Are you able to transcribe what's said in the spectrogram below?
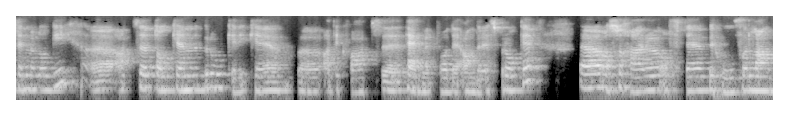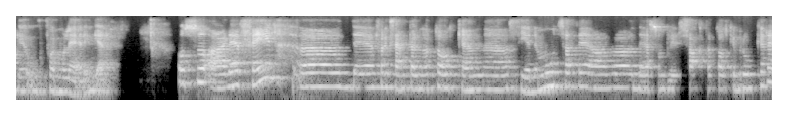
terminologi. At tolken bruker ikke adekvat termer på det andre språket. Eh, og så har du ofte behov for lange formuleringer. Og så er det feil. Eh, det F.eks. når tolken eh, sier det motsatte av det som blir sagt av tolkebrukere,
